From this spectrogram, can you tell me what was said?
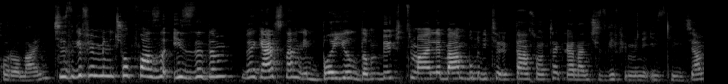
Coraline. Çizgi filmini çok fazla izledim ve gerçekten hani bayıldım. Büyük ihtimalle ben bunu bitirdikten sonra tekrardan çizgi filmini izleyeceğim.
